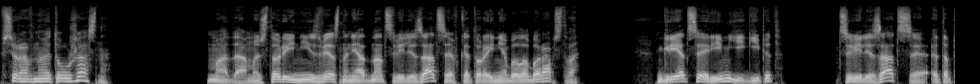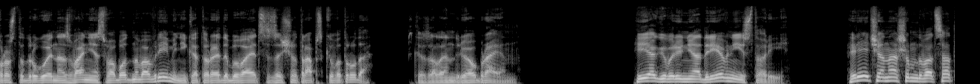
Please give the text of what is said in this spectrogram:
Все равно это ужасно. Мадам, истории неизвестна ни одна цивилизация, в которой не было бы рабства. Греция, Рим, Египет. Цивилизация — это просто другое название свободного времени, которое добывается за счет рабского труда, сказал Эндрю О'Брайен. И я говорю не о древней истории. Речь о нашем 20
